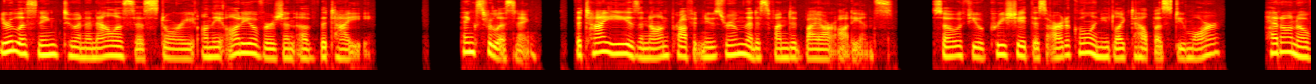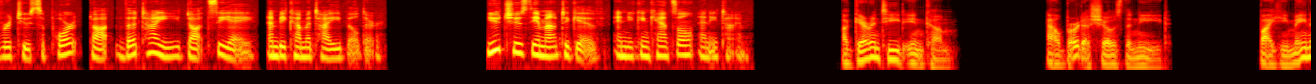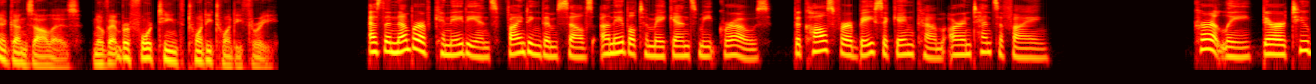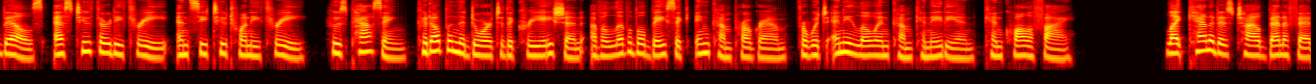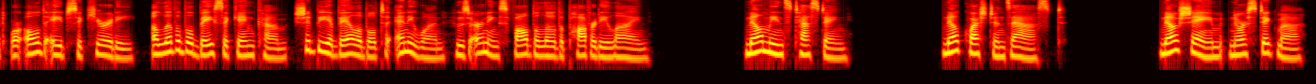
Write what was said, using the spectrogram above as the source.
You're listening to an analysis story on the audio version of The Tyee. Thanks for listening. The Tyee is a nonprofit newsroom that is funded by our audience. So if you appreciate this article and you'd like to help us do more, head on over to support.thetyee.ca and become a Tyee builder. You choose the amount to give, and you can cancel anytime. A guaranteed income. Alberta shows the need. By Ximena González, November 14, 2023. As the number of Canadians finding themselves unable to make ends meet grows, the calls for a basic income are intensifying. Currently, there are two bills, S 233 and C 223, whose passing could open the door to the creation of a livable basic income program for which any low income Canadian can qualify. Like Canada's Child Benefit or Old Age Security, a livable basic income should be available to anyone whose earnings fall below the poverty line, no means testing. No questions asked. No shame nor stigma.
